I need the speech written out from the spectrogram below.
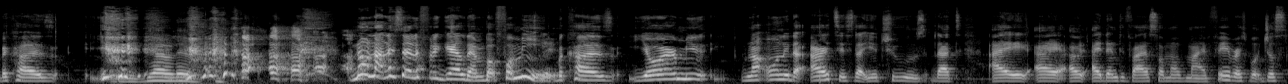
because yeah, them. no, not necessarily for the girl them, but for me because your mu- not only the artists that you choose that I, I I identify as some of my favorites, but just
